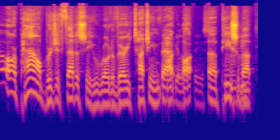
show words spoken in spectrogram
Our pal Bridget Phetasy, who wrote a very touching Fabulous uh, piece. uh, piece about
